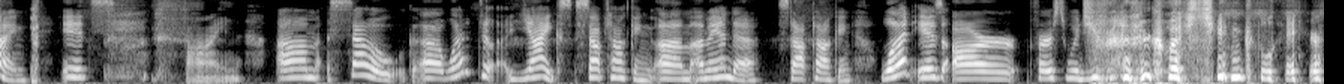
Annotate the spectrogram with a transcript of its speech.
fine. It's fine. Um. So, uh, what? do- yikes! Stop talking. Um, Amanda, stop talking. What is our first? Would you rather question, Claire?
